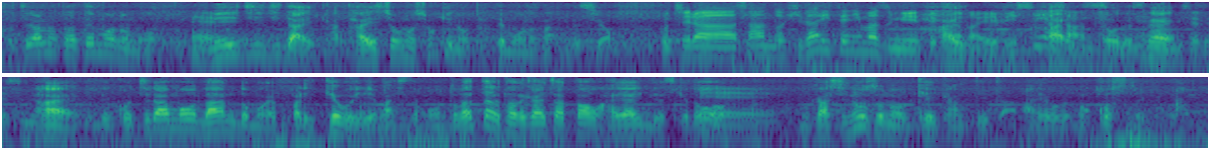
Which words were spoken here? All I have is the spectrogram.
こちらの建物もええ。明治時代か大正の初期の建物なんですよ。ーこちら参道左手にまず見えてきたのははい。恵比寿屋さはいんという,、そうですね。お店ですが、はい、でこちらも何度もやっぱり手を入れまして本当だったら建て替えちゃった方が早いんですけど、え昔のその景観っていうかあれを残すというところー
